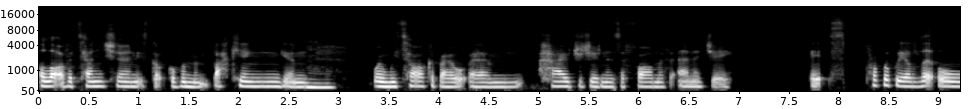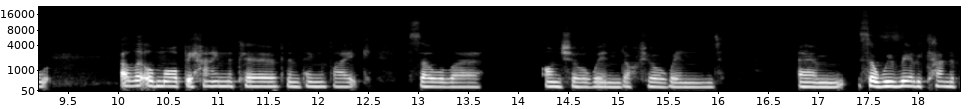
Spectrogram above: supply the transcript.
a lot of attention. It's got government backing, and Mm. when we talk about um, hydrogen as a form of energy, it's probably a little a little more behind the curve than things like solar, onshore wind, offshore wind. Um, so we really kind of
